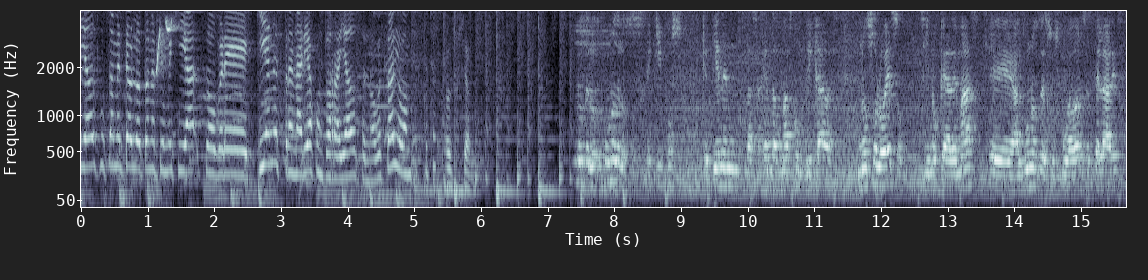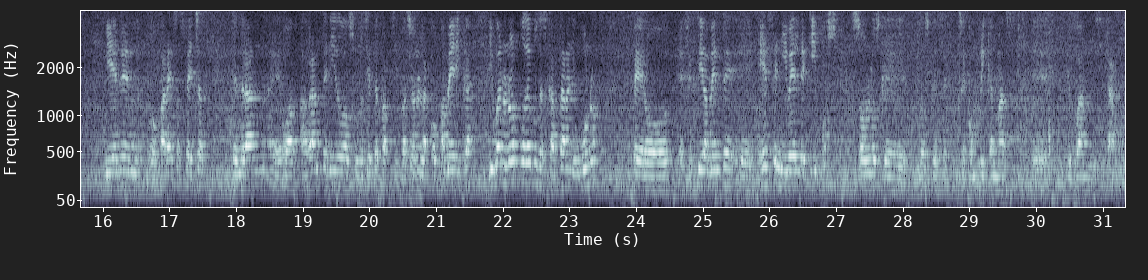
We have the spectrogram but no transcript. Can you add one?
Rayados, justamente habló Tonatiuh Mejía sobre quién estrenaría junto a Rayados el nuevo estadio. Vamos a escuchar. Vamos a escucharlo. Uno de, los, uno de los equipos que tienen las agendas más complicadas. No solo eso, sino que además eh, algunos de sus jugadores estelares vienen o para esas fechas tendrán eh, o habrán tenido su reciente participación en la Copa América. Y bueno, no podemos descartar a ninguno, pero efectivamente eh, ese nivel de equipos son los que, los que se, complican más eh, que puedan visitarnos.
